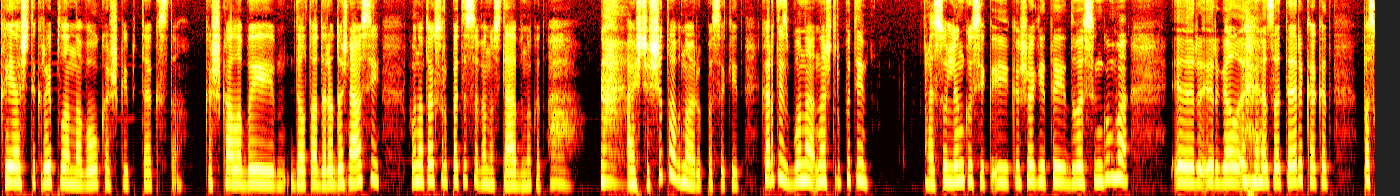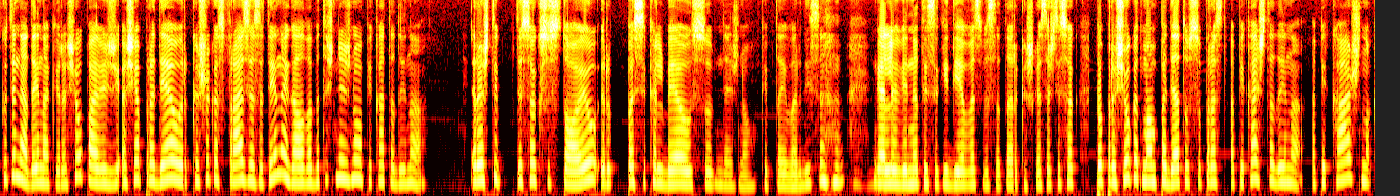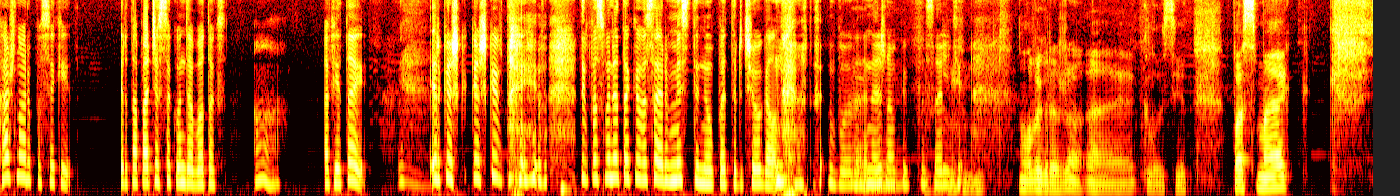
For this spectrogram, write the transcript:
kai aš tikrai planavau kažkaip tekstą. Kažką labai dėl to dariau. Dažniausiai būna toks, kur pati save nustebinu, kad "Ah, aš čia šitą noriu pasakyti. Kartais būna, na, aš truputį esu linkusi į kažkokį tai dvasingumą ir, ir gal ezoteriką, kad paskutinę dainą, kai rašiau, pavyzdžiui, aš ją pradėjau ir kažkokios frazės ateina į galvą, bet aš nežinau, apie ką ta daina. Ir aš taip tiesiog sustojau ir pasikalbėjau su, nežinau, kaip tai vardysi. Gali vieni tai sakyti Dievas, visata ar kažkas. Aš tiesiog paprašiau, kad man padėtų suprasti, apie ką šitą dainą, apie ką aš, no, ką aš noriu pasakyti. Ir tą pačią sekundę buvo toks, a, apie tai. Ir kažkaip, kažkaip tai, tai pas mane tokių visai ir mistinių patirčių gal net buvę, nežinau kaip pasalgiai. Nu, labai gražu e, klausyt. Pas mane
